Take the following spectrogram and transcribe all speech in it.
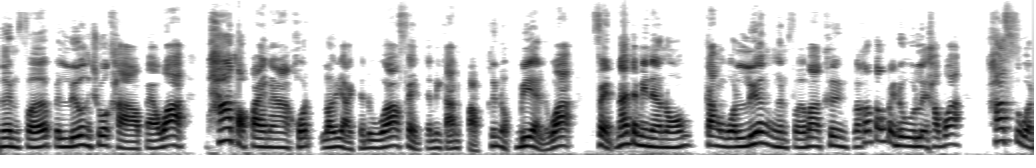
เงินเฟ้อเป็นเรื่องชั่วคราว แปลว่า ถ้าต่อไปในอนาคตเราอยากจะดูว่าเฟดจะมีการปรับขึ้นดอกเบี้ย หรือว่าเฟดน่าจะมีแนวโน้มกังวลเรื่องเงินเฟ้อมากขึ้น แล้วก็ต้องไปดูเลยครับว่า ถ้าส่วน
